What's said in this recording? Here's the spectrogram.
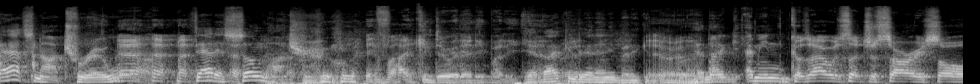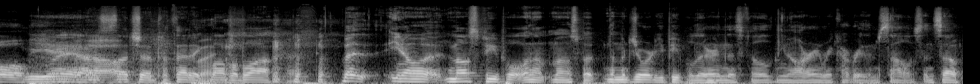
that's not true. That is so not true. If I can do it, anybody can. If I can do it, anybody can do it. And I, like I mean, Because I was such a sorry soul. Yeah, You know. such a pathetic blah blah blah. but you know, most people, well, not most, but the majority of people that are in this field, you know, are in recovery themselves, and so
